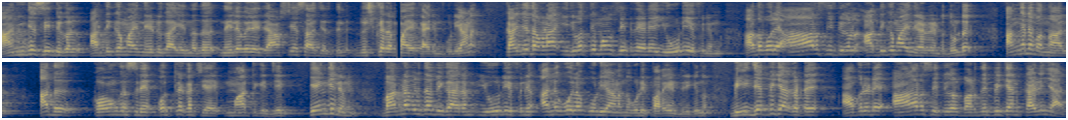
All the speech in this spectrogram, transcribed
അഞ്ച് സീറ്റുകൾ അധികമായി നേടുക എന്നത് നിലവിലെ രാഷ്ട്രീയ സാഹചര്യത്തിൽ ദുഷ്കരമായ കാര്യം കൂടിയാണ്. കഴിഞ്ഞ തവണ ഇരുപത്തിമൂന്ന് സീറ്റ് നേടിയ യു ഡി എഫിനും അതുപോലെ ആറ് സീറ്റുകൾ അധികമായി നേടേണ്ടതുണ്ട്. അങ്ങനെ വന്നാൽ അത് കോൺഗ്രസിനെ ഒറ്റക്കക്ഷിയായി മാറ്റുകയും ചെയ്യും. എങ്കിലും ഭരണവിരുദ്ധ വികാരം യു ഡി എഫിന് അനുകൂലം കൂടിയാണെന്ന് കൂടി പറയേണ്ടിയിരിക്കുന്നു. ബി ജെ പിക്ക് ആകട്ടെ അവരുടെ ആറ് സീറ്റുകൾ വർദ്ധിപ്പിക്കാൻ കഴിഞ്ഞാൽ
